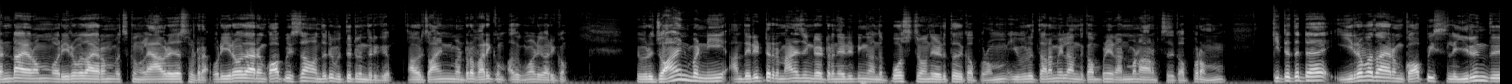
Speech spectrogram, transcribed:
ரெண்டாயிரம் ஒரு இருபதாயிரம் வச்சுக்கோங்களேன். ஆவரேஜாக சொல்கிறேன் ஒரு இருபதாயிரம் காப்பீஸ் தான் வந்துட்டு வித்துட்டு இருந்திருக்கு. அவர் ஜாயின் பண்ணுற வரைக்கும் அதுக்கு முன்னாடி வரைக்கும். இவர் ஜாயின் பண்ணி அந்த எடிட்டர் மேனேஜிங் டேரக்டர் அந்த எடிட்டிங் அந்த போஸ்ட்டை வந்து எடுத்ததுக்கப்புறம் இவர் தலைமையில் அந்த கம்பெனி ரன் பண்ண ஆரம்பிச்சதுக்கப்புறம் கிட்டத்தட்ட இருபதாயிரம் காப்பீஸில் இருந்து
